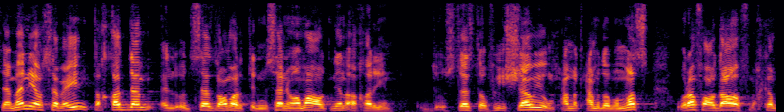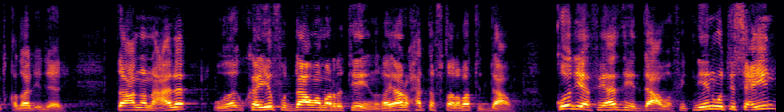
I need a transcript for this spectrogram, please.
78 تقدم الأستاذ عمر التلمساني ومعه اثنين آخرين الأستاذ توفيق الشاوي ومحمد حامد أبو النصر ورفعوا دعوة في محكمة القضاء الإداري. طعنا على وكيفوا الدعوة مرتين غيروا حتى في طلبات الدعوة. قضي في هذه الدعوة في 92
